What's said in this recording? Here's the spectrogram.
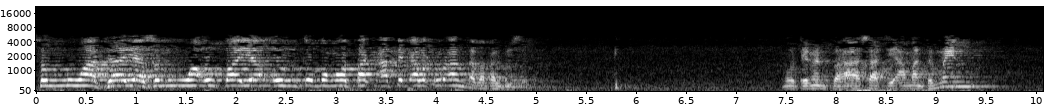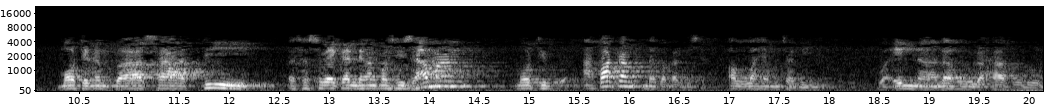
semua daya, semua upaya untuk mengotak-atik Al-Quran tak bakal bisa. Mau dengan bahasa di amandemen, mau dengan bahasa disesuaikan dengan kondisi zaman, mau diapakan, tidak bakal bisa. Allah yang menjaminnya. Wa inna lahu lahafudun,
